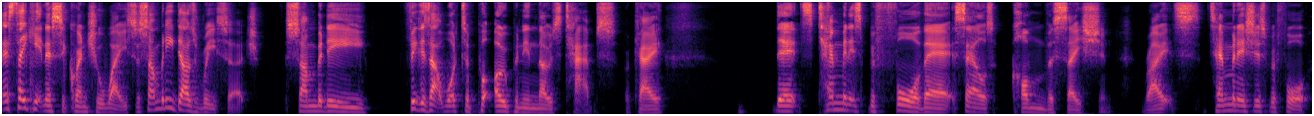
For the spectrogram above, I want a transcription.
let's take it in a sequential way. So somebody does research, somebody figures out what to put open in those tabs. Okay. It's 10 minutes before their sales conversation, right? It's 10 minutes just before.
